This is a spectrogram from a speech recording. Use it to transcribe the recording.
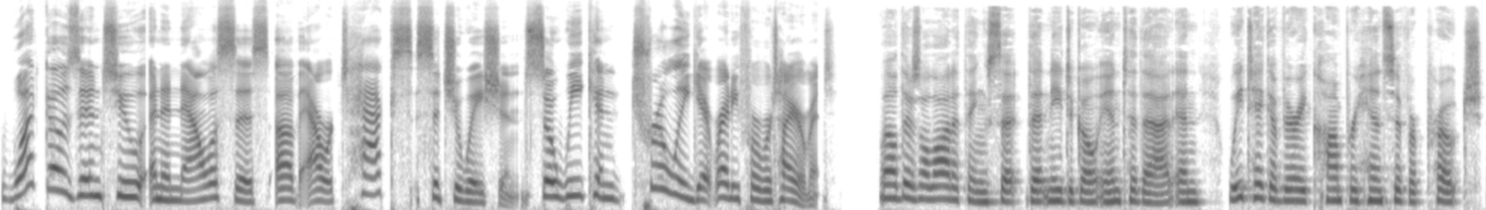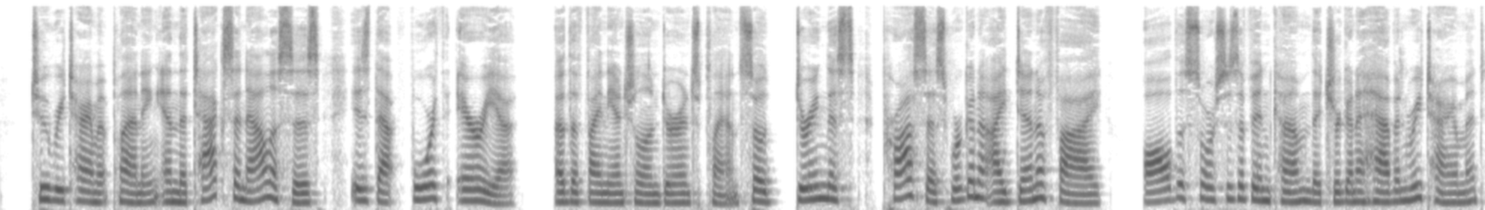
what goes into an analysis of our tax situation so we can truly get ready for retirement? Well, there's a lot of things that, that need to go into that. And we take a very comprehensive approach to retirement planning. And the tax analysis is that fourth area of the financial endurance plan. So during this process, we're going to identify all the sources of income that you're going to have in retirement,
